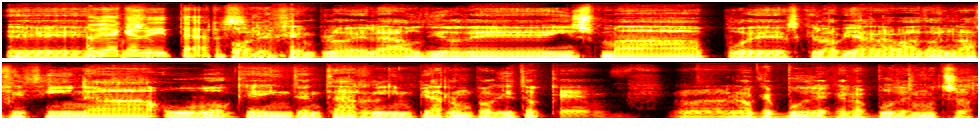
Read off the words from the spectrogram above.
eh, Había que pues, editar, Por sí. ejemplo, el audio de Isma, pues que lo había grabado en la oficina, hubo que intentar limpiarlo un poquito, que eh, lo que pude, que no pude mucho.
